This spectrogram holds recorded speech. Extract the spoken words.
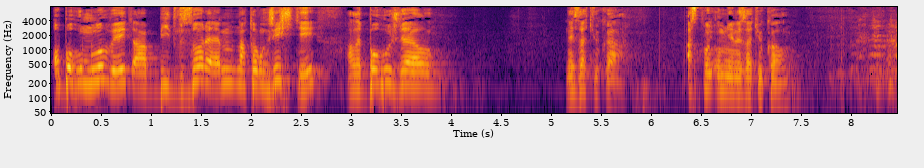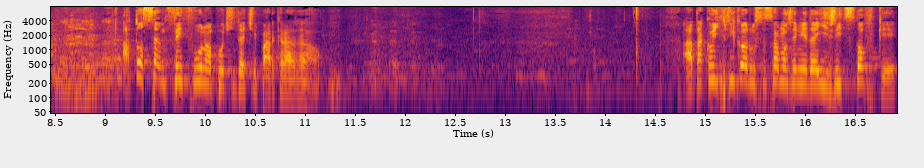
o Bohu mluvit a být vzorem na tom hřišti, ale bohužel nezaťuká. Aspoň u mě nezaťukal. A to jsem FIFU na počítači párkrát hrál. A takových příkladů se samozřejmě dají říct stovky,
